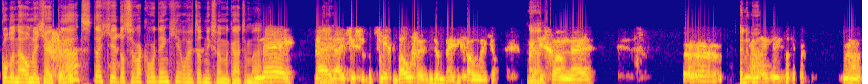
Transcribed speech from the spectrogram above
komt het nou omdat jij praat dat, je, dat ze wakker wordt, denk je? Of heeft dat niks met elkaar te maken? Nee, Nee, Nee. nee. het, is, het ligt boven zo'n babyfoon, weet je wel. Ja. het is gewoon... eh, En, ja, hoe, ik denk dat ik... Ja,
